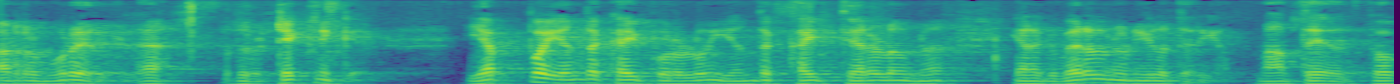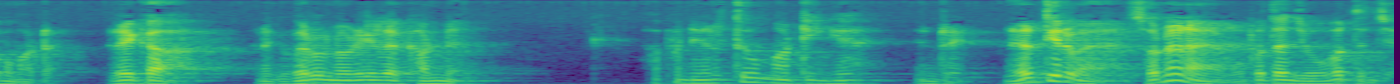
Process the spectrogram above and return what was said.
ஆடுற முறை இருக்குல்ல? அது ஒரு டெக்னிக்கு எப்போ எந்த கை பொருளும் எந்த கை திரளும்னு எனக்கு விரல் நுனியில் தெரியும். நான் தே தோக்க மாட்டேன். ரேகா எனக்கு விரல் நுனியில் கண்ணு. அப்போ நிறுத்தவும் மாட்டீங்க? என்றேன். நிறுத்திடுவேன். சொன்னேன் முப்பத்தஞ்சு முப்பத்தஞ்சு.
